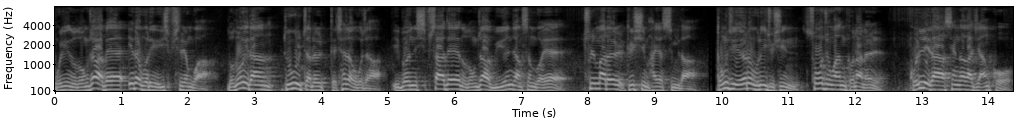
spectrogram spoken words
우리 노동조합의 잃어버린 27년과 노동이란 두 글자를 되찾아오고자 이번 14대 노동조합 위원장 선거에 출마를 결심하였습니다. 동지 여러분이 주신 소중한 권한을 권리라 생각하지 않고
